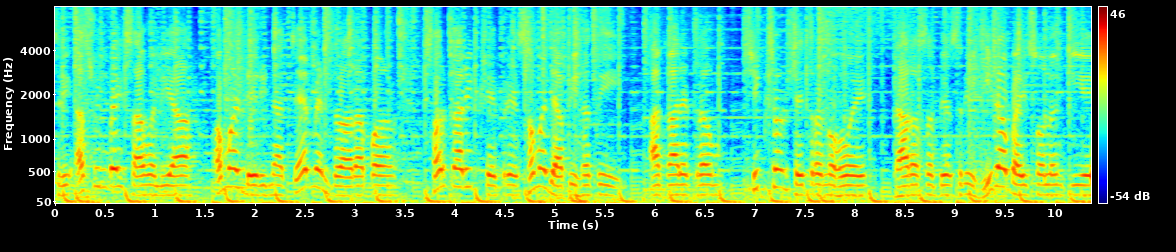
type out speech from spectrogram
શ્રી અશ્વિનભાઈ સાવલિયા અમર ડેરીના ચેરમેન દ્વારા પણ સરકારી ક્ષેત્રે સમજ આપી હતી. આ કાર્યક્રમ શિક્ષણ ક્ષેત્રનો હોય. ધારાસભ્ય શ્રી હીરાભાઈ સોલંકીએ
